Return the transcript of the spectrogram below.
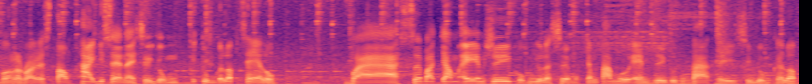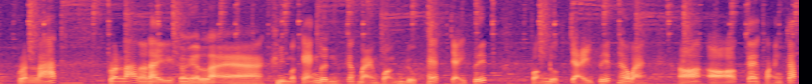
vẫn là Redstone hai chiếc xe này sử dụng cái chung cái lớp xe luôn. Và C300 AMG cũng như là C180 AMG của chúng ta thì sử dụng cái lớp Granlat Granlat ở đây có nghĩa là khi mà cán đinh các bạn vẫn được phép chạy tiếp vẫn được chạy tiếp các bạn. Đó ở cái khoảng cách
